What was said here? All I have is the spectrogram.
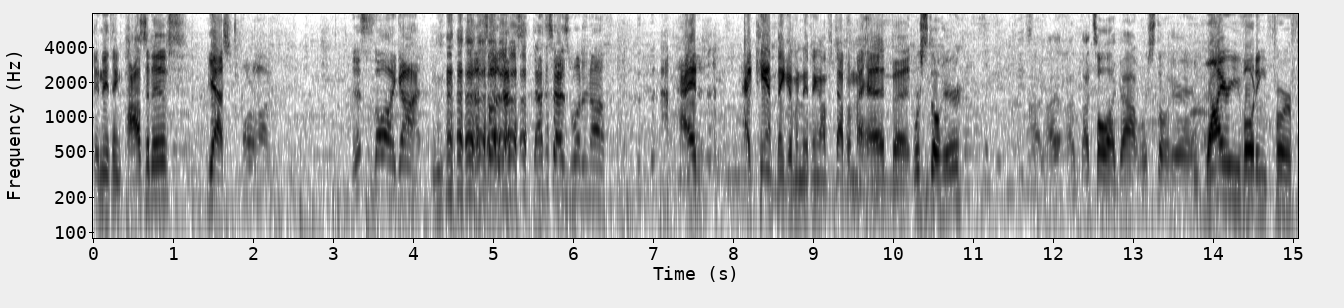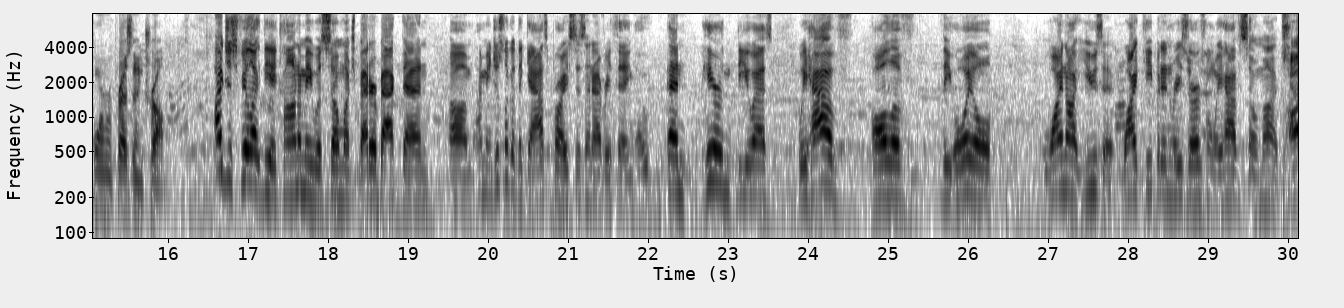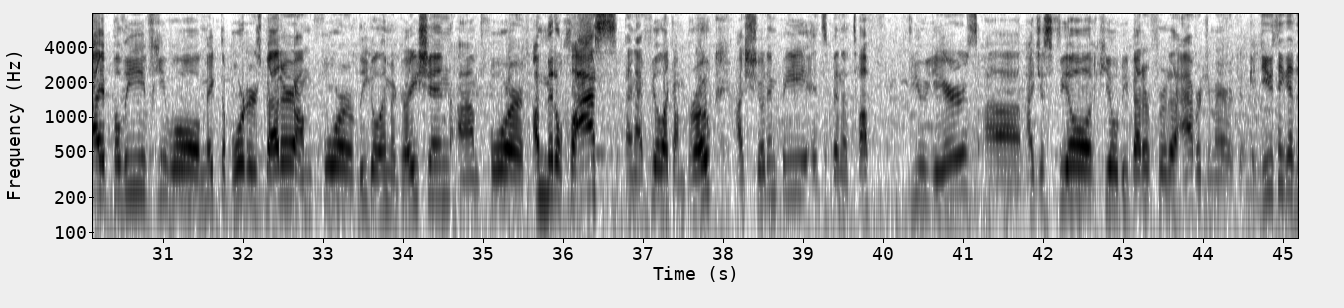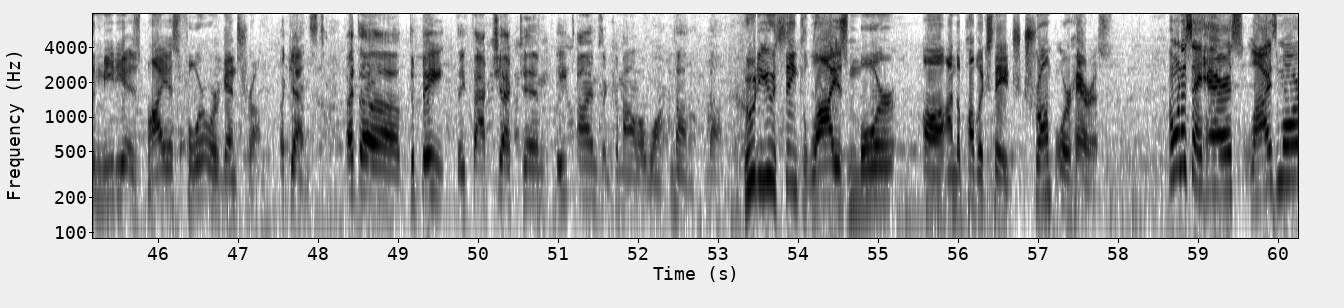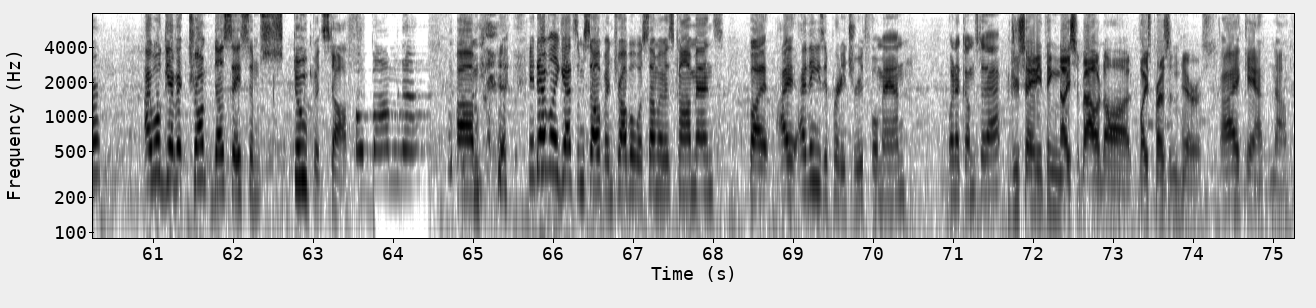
Anything positive? Yes. Hold on. This is all I got. That's, all, that's that says what enough. I I can't think of anything off the top of my head, but we're still here. I, I, I, that's all I got. We're still here. Why are you voting for former President Trump? I just feel like the economy was so much better back then. Um, I mean, just look at the gas prices and everything. And here in the U.S., we have all of the oil. Why not use it? Why keep it in reserves when we have so much? I believe he will make the borders better. I'm for legal immigration. I'm for a middle class, and I feel like I'm broke. I shouldn't be. It's been a tough few years. Uh, I just feel he'll be better for the average American. Do you think that the media is biased for or against Trump? Against. At the debate, they fact checked him eight times and Kamala won. None. None. Who do you think lies more uh, on the public stage, Trump or Harris? I want to say Harris lies more. I will give it. Trump does say some stupid stuff. Obama. Um, he definitely gets himself in trouble with some of his comments, but I, I think he's a pretty truthful man when it comes to that. Did you say anything nice about uh, Vice President Harris? I can't. No.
